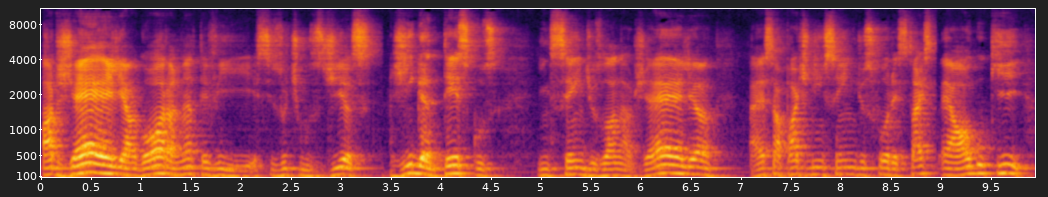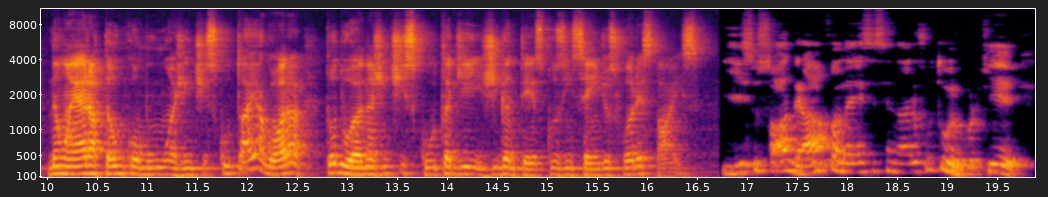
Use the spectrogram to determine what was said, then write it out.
Argélia agora, né? Teve esses últimos dias gigantescos incêndios lá na Argélia. Essa parte de incêndios florestais é algo que não era tão comum a gente escutar e agora todo ano a gente escuta de gigantescos incêndios florestais. E isso só agrava né, esse cenário futuro, porque,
